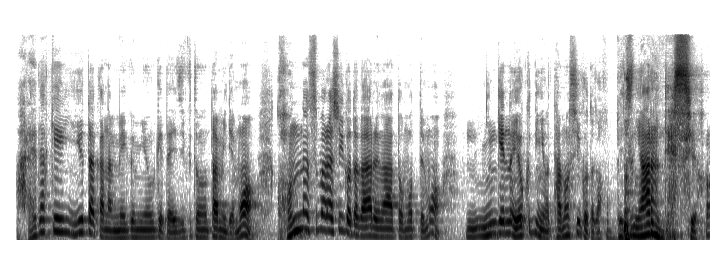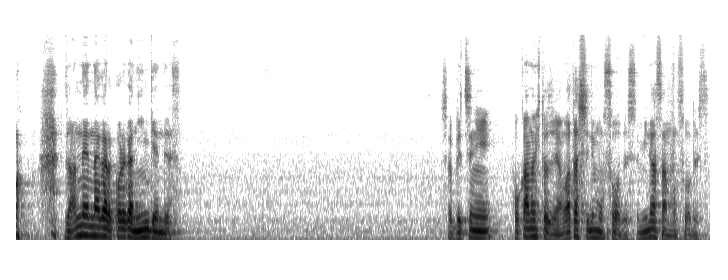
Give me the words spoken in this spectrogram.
あれだけ豊かな恵みを受けたエジプトの民でもこんな素晴らしいことがあるなと思っても人間の欲には楽しいことが別にあるんですよ。残念ながらこれが人間です。別に他の人じゃ私でもそうです。皆さんもそうです。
